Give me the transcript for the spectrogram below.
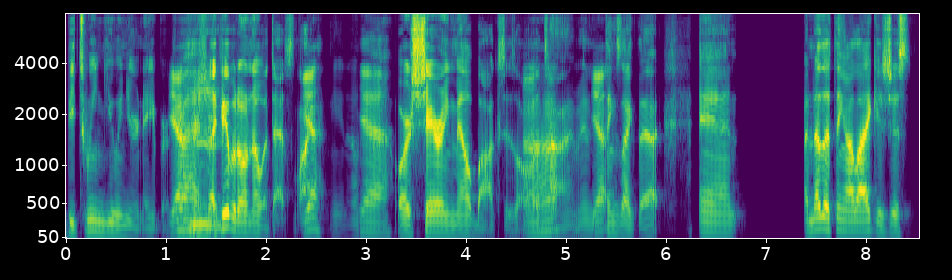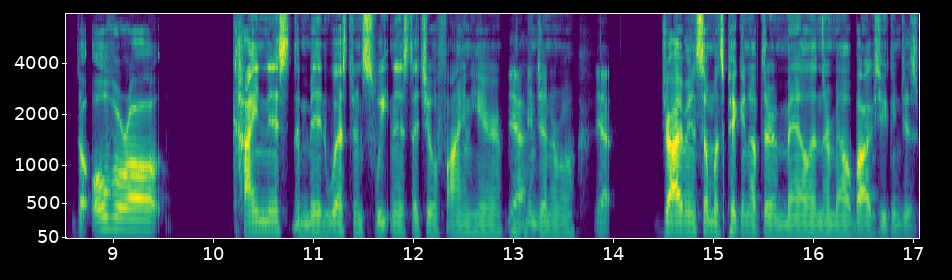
between you and your neighbor. Yeah, Right. for Like people don't know what that's like. Yeah. You know. Yeah. Or sharing mailboxes all the Uh-huh. time and Yeah. things like that. And another thing I like is just the overall kindness, the Midwestern sweetness that you'll find here Yeah. in general. Yeah. Driving, someone's picking up their mail in their mailbox. You can just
